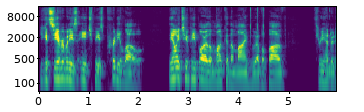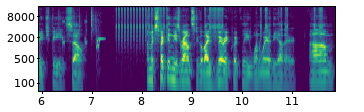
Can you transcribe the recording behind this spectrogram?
you can see everybody's HP is pretty low. The only two people are the monk and the mime who have above 300 HP. So I'm expecting these rounds to go by very quickly one way or the other. Um,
